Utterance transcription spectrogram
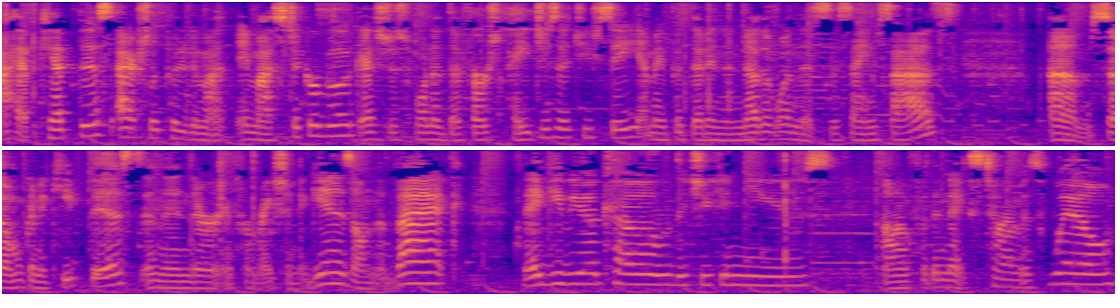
I have kept this. I actually put it in my in my sticker book as just one of the first pages that you see. I may put that in another one that's the same size. Um, so I'm gonna keep this and then their information again is on the back. They give you a code that you can use uh, for the next time as well.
